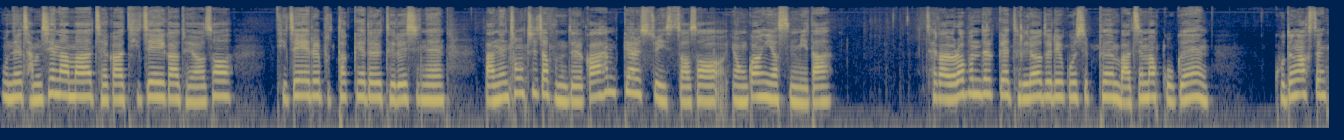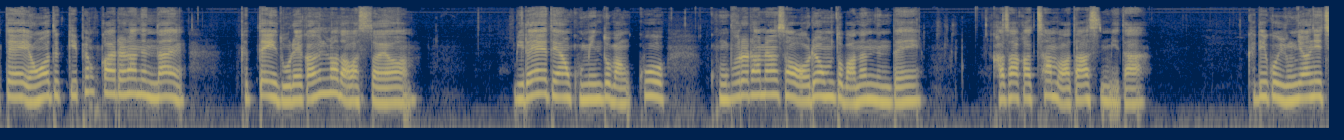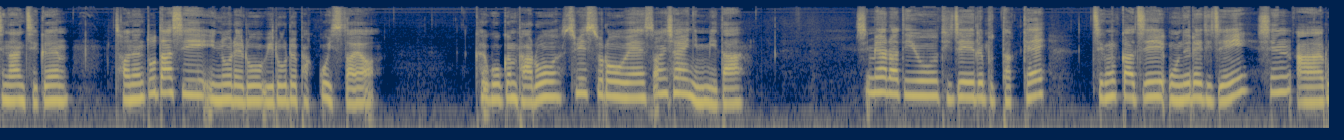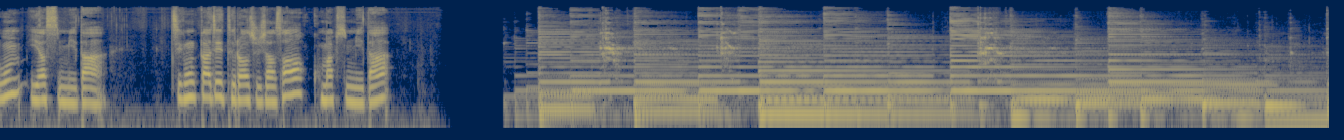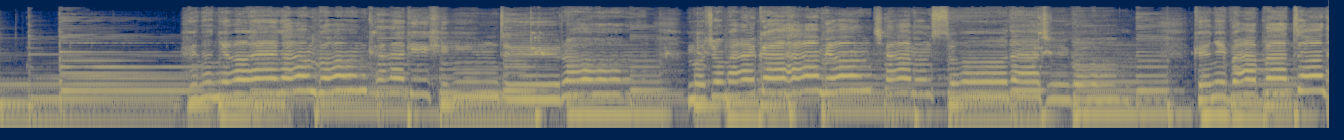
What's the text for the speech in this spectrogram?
오늘 잠시나마 제가 DJ가 되어서 DJ를 부탁해를 들으시는 많은 청취자분들과 함께 할 수 있어서 영광이었습니다. 제가 여러분들께 들려드리고 싶은 마지막 곡은 고등학생 때 영어 듣기 평가를 하는 날 그때 이 노래가 흘러나왔어요. 미래에 대한 고민도 많고 공부를 하면서 어려움도 많았는데 가사가 참 와닿았습니다. 그리고 6년이 지난 지금 저는 또다시 이 노래로 위로를 받고 있어요. 그 곡은 바로 스위스로우의 선샤인입니다. 심야 라디오 DJ를 부탁해 지금까지 오늘의 DJ 신아롬이었습니다. 지금까지 들어주셔서 고맙습니다. 여행 한번 가기 힘들어. 뭐 좀 할까 하면 잠은 쏟아지고 괜히 바빴던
